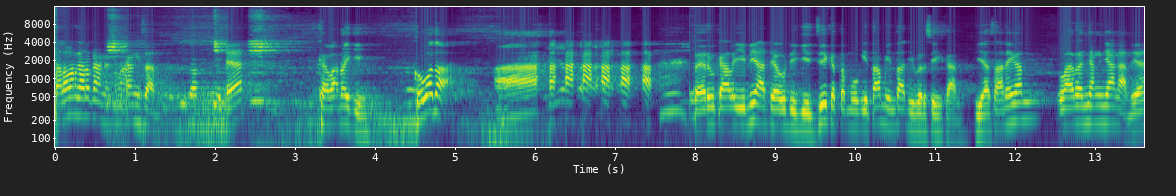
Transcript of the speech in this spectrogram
Salaman karo Kang, Kang Ihsan. Ya? Gawakno iki. Gowo toh? Ah. Baru kali ini ada Gizi ketemu kita minta dibersihkan. Biasanya kan lara nyang-nyangan ya.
